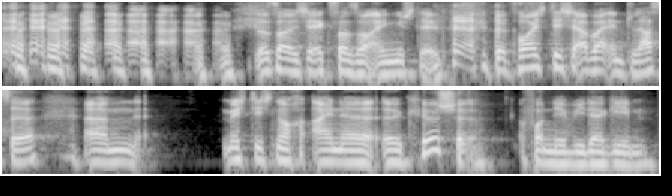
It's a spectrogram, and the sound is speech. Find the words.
Äh, das habe ich extra so eingestellt. Bevor ich dich aber entlasse, ähm, möchte ich noch eine äh, Kirsche von dir wiedergeben.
